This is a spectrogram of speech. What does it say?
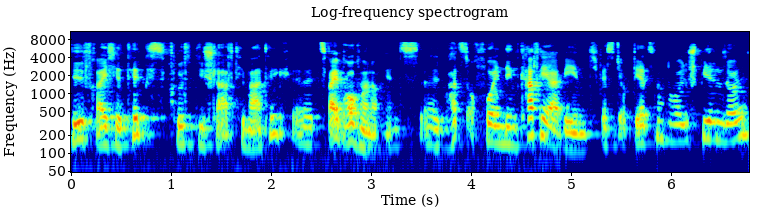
hilfreiche Tipps plus die Schlafthematik. Äh, zwei brauchen wir noch, Jens. Äh, du hast auch vorhin den Kaffee erwähnt. Ich weiß nicht, ob der jetzt noch eine Rolle spielen soll,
